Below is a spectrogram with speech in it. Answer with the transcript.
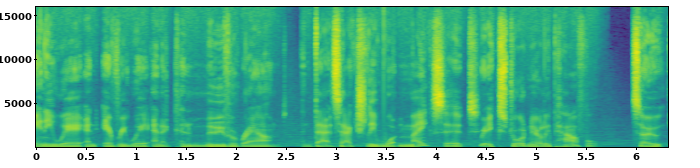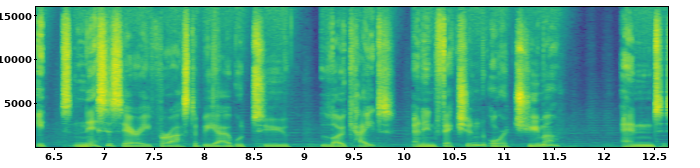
anywhere and everywhere and it can move around. And that's actually what makes it extraordinarily powerful. So it's necessary for us to be able to locate an infection or a tumor and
